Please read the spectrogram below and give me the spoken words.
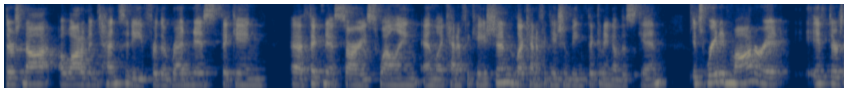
There's not a lot of intensity for the redness, thickening, uh, thickness, sorry, swelling, and lichenification, lichenification being thickening of the skin. It's rated moderate if there's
